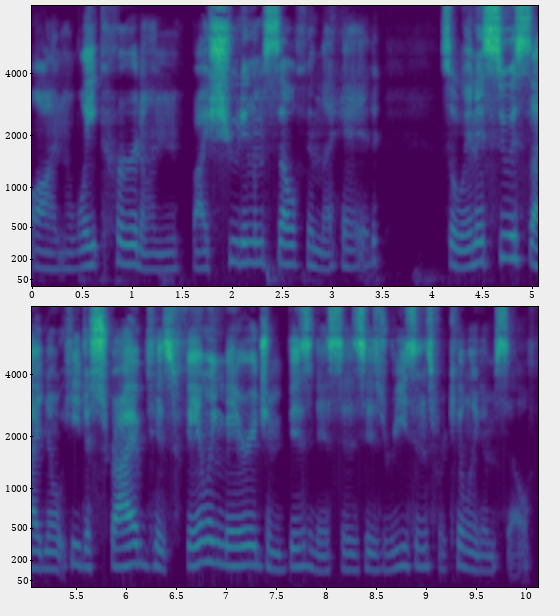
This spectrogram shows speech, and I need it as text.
on Lake Huron by shooting himself in the head. So, in his suicide note, he described his failing marriage and business as his reasons for killing himself.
